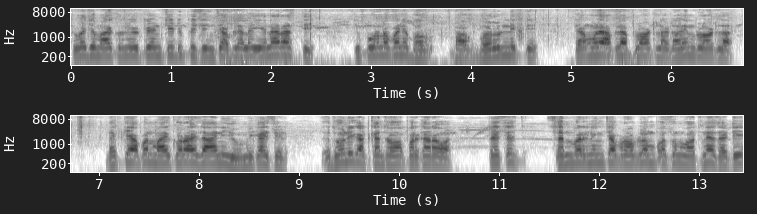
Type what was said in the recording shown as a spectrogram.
किंवा जे मायक्रोन्युट्रियनची डिफिशियन्सी आपल्याला येणार असते ती पूर्णपणे भर भरून निघते. त्यामुळे आपल्या प्लॉटला डाळिंब प्लॉटला नक्की आपण मायक्रोरायझा आणि ह्युमिक ॲसिड या दोन्ही घटकांचा वापर करावा. तसेच सनबर्निंगच्या प्रॉब्लेमपासून वाचण्यासाठी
